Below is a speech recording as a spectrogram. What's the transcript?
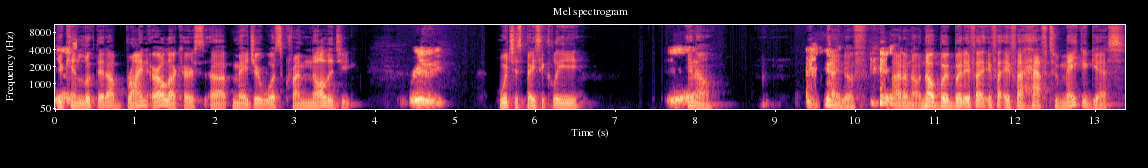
You awesome. can look that up. Brian Urlacher's uh, major was criminology, really, which is basically yeah. you know kind of I don't know. No, but but if I if I if I have to make a guess,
